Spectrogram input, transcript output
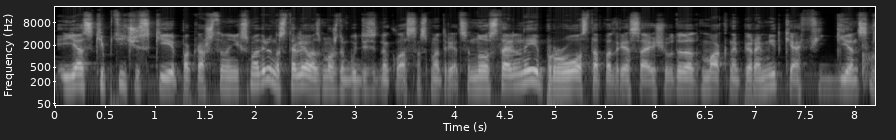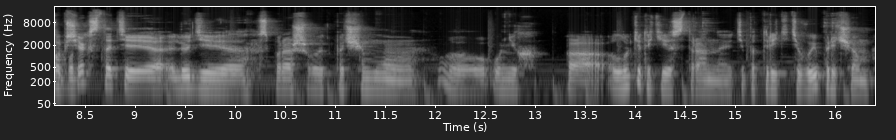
Я скептически пока что на них смотрю. На столе, возможно, будет действительно классно смотреться. Но остальные просто потрясающие. Вот этот маг на пирамидке офигенский. Вообще, Вот кстати, люди спрашивают, почему э, у них а, луки такие странные, типа три тетивы, причем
